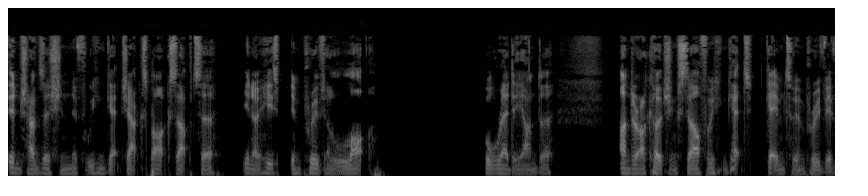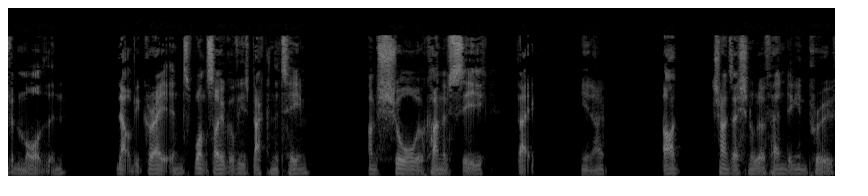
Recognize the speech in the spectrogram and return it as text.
in transition, if we can get Jack Sparkes up to you know he's improved a lot already under under our coaching staff, we can get get him to improve even more. Then that would be great. And once Ogilvie's back in the team, I'm sure we'll kind of see that you know our transitional defending improve.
